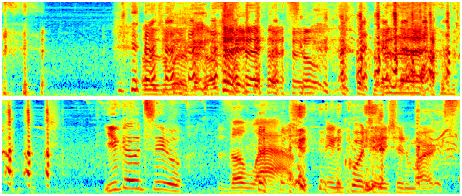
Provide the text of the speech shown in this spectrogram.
Oh, there's a Winnebago. Okay. so you go to the lab in quotation marks,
